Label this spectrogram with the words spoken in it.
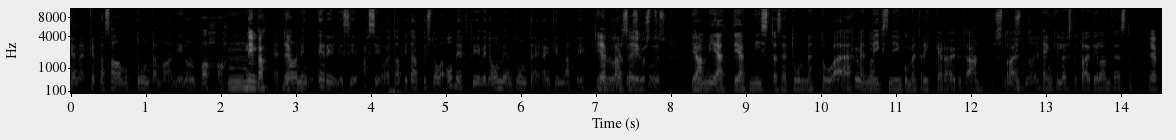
kene, ketä saa mut tuntemaan, niin on paha. Mm. Mm. Niinpä. Että nämä on niin erillisiä asioita. Pitää pystyä olla objektiivinen omien tunteidenkin läpi. Jep, tietyissä se just. jutuissa. Ja miettiä, että mistä se tunne tulee. Kyllä. Että miksi niin me triggeröidytään jostain henkilöstä tai tilanteesta. Jep.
